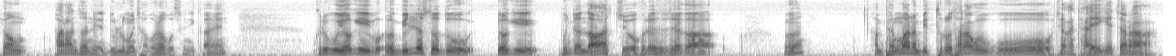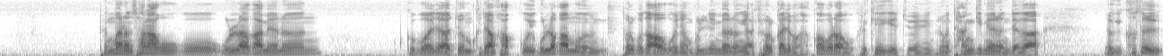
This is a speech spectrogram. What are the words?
형 파란 선에 누르면 잡으라고 쓰니까 잉? 그리고 여기 뭐- 여기 밀렸어도 여기 본전 나왔죠. 그래서 제가 어? 한 100만 원 밑으로 사라고 하고 제가 다 얘기했잖아. 100만 원 사라고 하고 올라가면은 그 뭐냐 좀 그냥 갖고 올라가면 털고 나오고 그냥 물리면은 그냥 겨울까지만 갖고 와보라고 그렇게 얘기했죠. 예. 그러면 당기면은 내가 여기 컷을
